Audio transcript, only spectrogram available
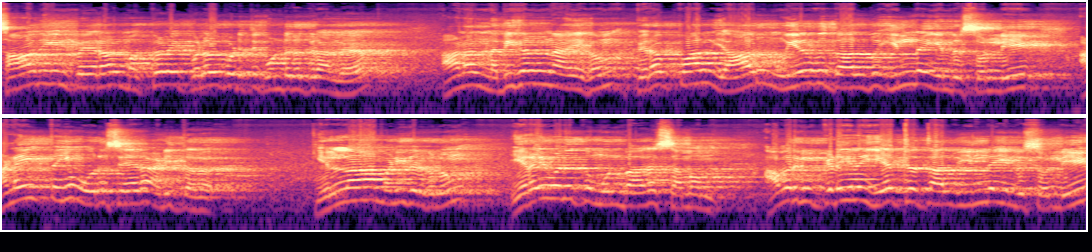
சாதியின் பெயரால் மக்களை பிளவுபடுத்தி கொண்டிருக்கிறாங்க. ஆனால் நபிகள் நாயகம் பிறப்பால் யாரும் உயர்வு தாழ்வு இல்லை என்று சொல்லி அனைத்தையும் ஒரு சேர அடித்தவர். எல்லா மனிதர்களும் இறைவனுக்கு முன்பாக சமம். அவர்களுக்கிடையில் ஏற்றத்தாழ்வு இல்லை என்று சொல்லி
